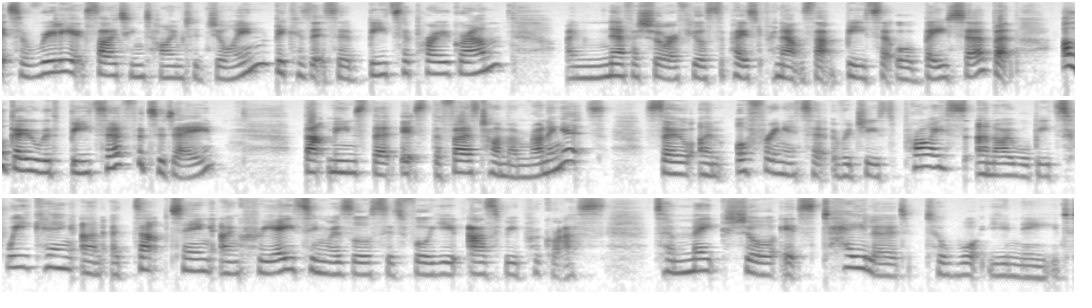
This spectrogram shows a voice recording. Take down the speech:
It's a really exciting time to join because it's a beta program. I'm never sure if you're supposed to pronounce that beta or beta, but I'll go with beta for today. That means that it's the first time I'm running it, so I'm offering it at a reduced price and I will be tweaking and adapting and creating resources for you as we progress to make sure it's tailored to what you need.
